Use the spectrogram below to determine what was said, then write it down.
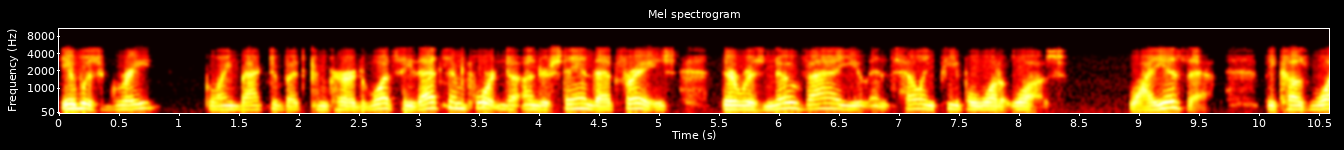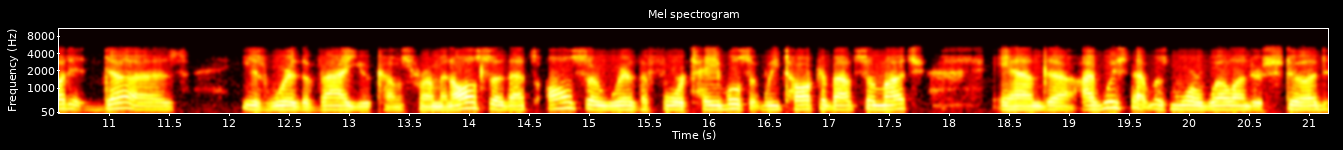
it was great going back to but compared to what? See, that's important to understand that phrase. There was no value in telling people what it was. Why is that? Because what it does is where the value comes from. And also, that's also where the four tables that we talk about so much And uh, I wish that was more well understood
